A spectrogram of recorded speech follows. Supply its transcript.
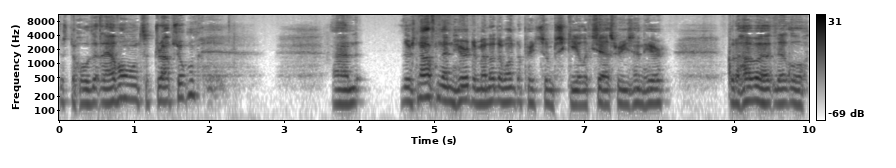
just to hold it level once it drops open. And there's nothing in here at the minute. I want to put some scale accessories in here. But I have a little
